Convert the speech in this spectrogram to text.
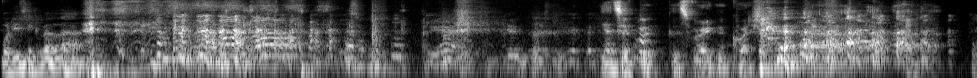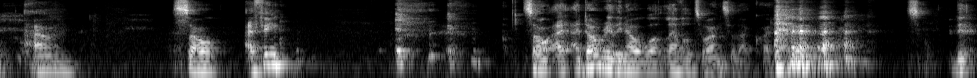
What do you think about that? that's a good, that's a very good question. Uh, uh, um, so I think so I, I, don't really know at what level to answer that question. so the,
